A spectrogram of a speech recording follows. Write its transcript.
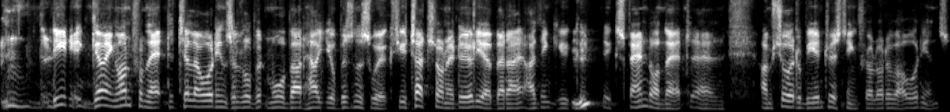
going on from that, to tell our audience a little bit more about how your business works. You touched on it earlier, but I, I think you could mm-hmm. expand on that. And I'm sure it'll be interesting for a lot of our audience.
